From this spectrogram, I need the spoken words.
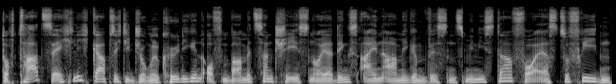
Doch tatsächlich gab sich die Dschungelkönigin offenbar mit Sanchez neuerdings einarmigem Wissensminister vorerst zufrieden,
